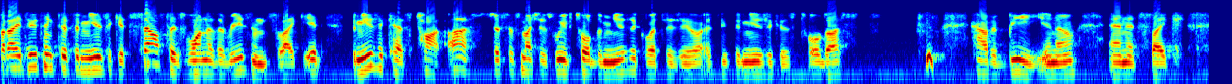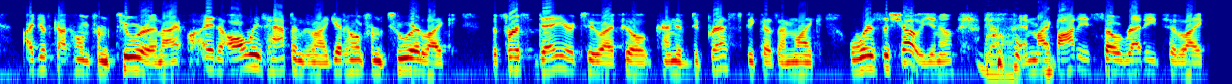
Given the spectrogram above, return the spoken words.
but I do think that the music itself is one of the reasons. Like it, the music has taught us just as much as we've told the music what to do. I think the music has told us how to be, you know. And it's like I just got home from tour, and I it always happens when I get home from tour. Like the first day or two, I feel kind of depressed because I'm like, well, "Where's the show?" You know, Yeah. and my body's so ready to like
